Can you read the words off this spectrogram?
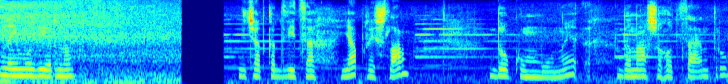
Неймовірно. Дівчатка, дивіться, я прийшла до комуни, до нашого центру,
